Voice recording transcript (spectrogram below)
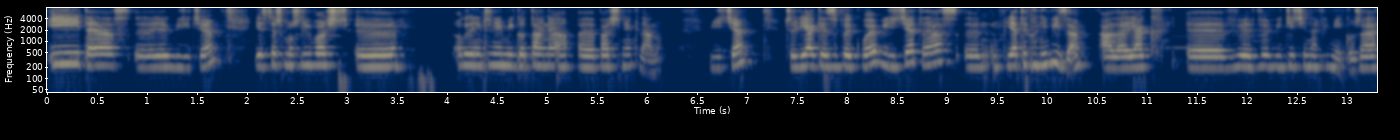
I teraz, yy, jak widzicie, jest też możliwość yy, ograniczenia migotania yy, właśnie ekranu. Widzicie? Czyli jak jest zwykły, widzicie teraz, yy, ja tego nie widzę, ale jak yy, wy, wy widzicie na filmiku, że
